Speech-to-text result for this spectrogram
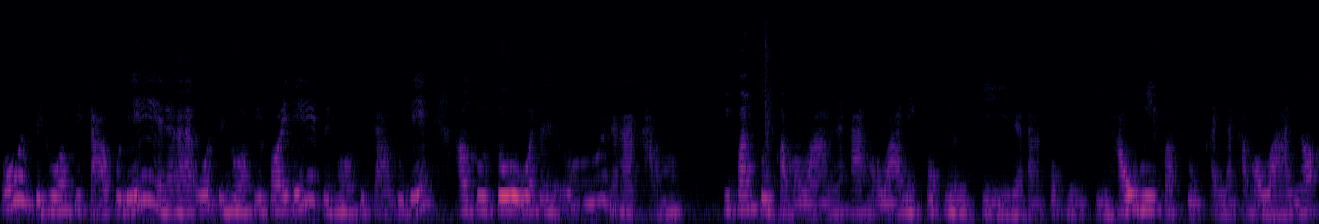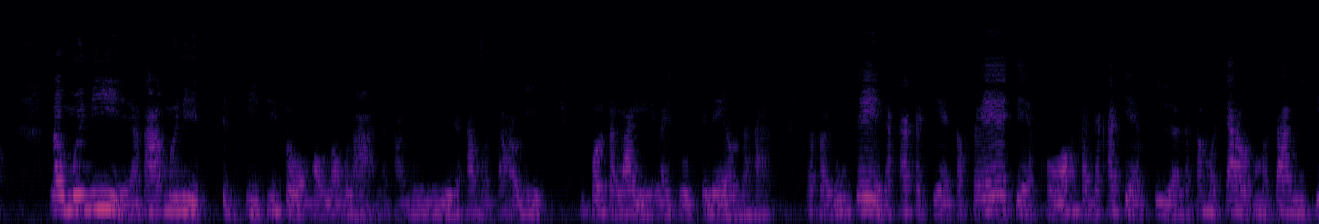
โอ้ยเป็นห่วงพี่สาวกูเด้นะคะโอ้ยเป็นห่วงพี่ปอยเด้เป็นห่วงพี่สาวกูเด้เอาตู้ๆว่าแต่โอ้ยนะคะขำมีความสุขค่ะมื่อวานนะคะมื่อวานนี่ครบหนึ่งปีนะคะครบหนึ่งปีเฮามีความสุขกันนะคะมื่อวานเนาะ เรามือนี้นะคะ มือนี้เป็นปีที่สองของน้องหลานนะคะ มือนี้นะคะมอเช้านี่พี่ปอยก็ไล่ไล่ต้นไปแล้วนะคะ แล้วก็ลุงเต้นะคะก็แจกกาแฟแจกของกันนะคะ แจกเตือนะคะมอเช้ามอเช้านี้แจ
